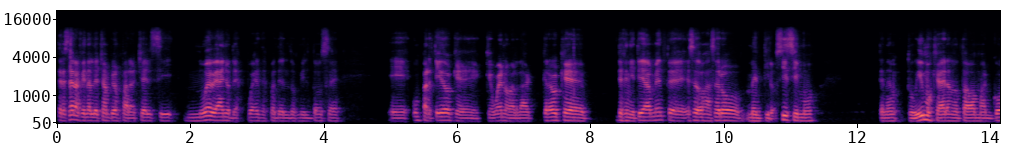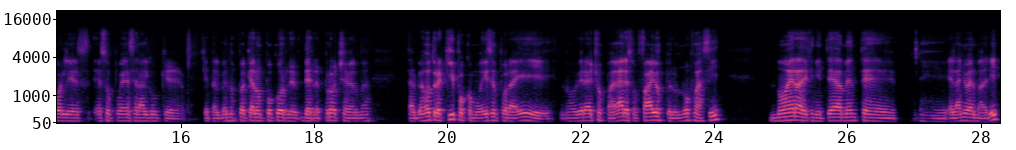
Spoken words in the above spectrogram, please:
tercera final de Champions para Chelsea, nueve años después, después del 2012. Eh, un partido que, que, bueno, ¿verdad? Creo que definitivamente ese 2 a 0 mentirosísimo. Tuvimos que haber anotado más goles. Eso puede ser algo que, que tal vez nos puede quedar un poco de reproche, ¿verdad? Tal vez otro equipo, como dicen por ahí, nos hubiera hecho pagar esos fallos, pero no fue así. No era definitivamente eh, el año del Madrid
